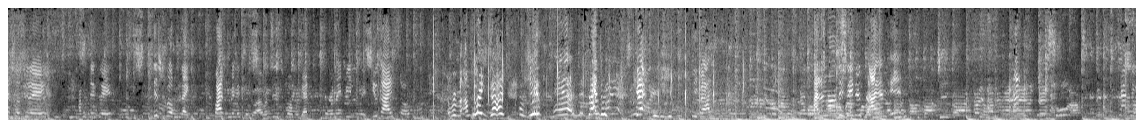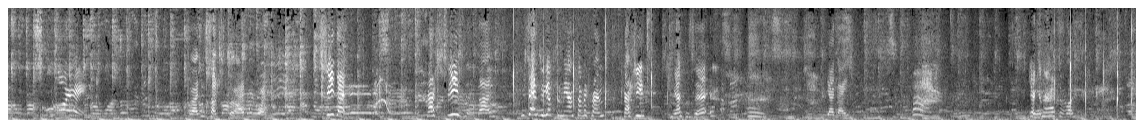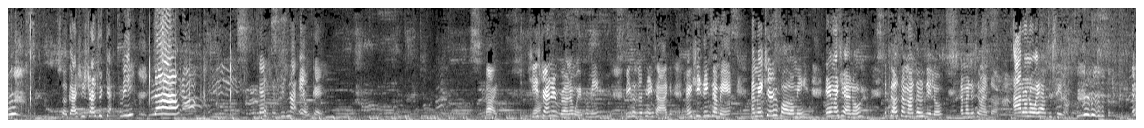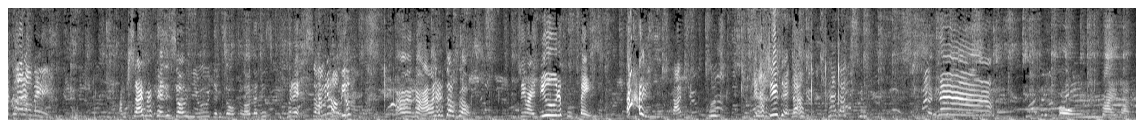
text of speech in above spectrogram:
guys, so today I'm at this place. This film like five minutes ago. I went to this film again. So when I be with you guys, so I'm playing and she's and she's trying to get. You guys. I don't know if they say this. I am it. I just touched her. I don't know why. Trying to get of my friends. Now she answers it. yeah, guys. You're gonna have to run. so, guys, she's trying to get me. No! Okay, so she's not it, okay. Guys, she's trying to run away from me because we're playing tag and she thinks I'm it. And make sure to follow me and my. It's Samantha my name is Samantha. I don't know why I have to say that. Just follow me! I'm sorry my face is so huge and so close. I just put it so me to help you? Uh, no, I want it so close. See my beautiful face. Ah! Got you. Now she's it now. Now that's you. No! Oh my god.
